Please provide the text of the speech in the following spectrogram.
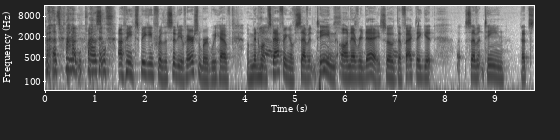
that's, pretty impressive. I mean, speaking for the city of Harrisonburg, we have a minimum Yeah. staffing of 17 Yeah, on every day. So the fact they get uh, 17, that's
